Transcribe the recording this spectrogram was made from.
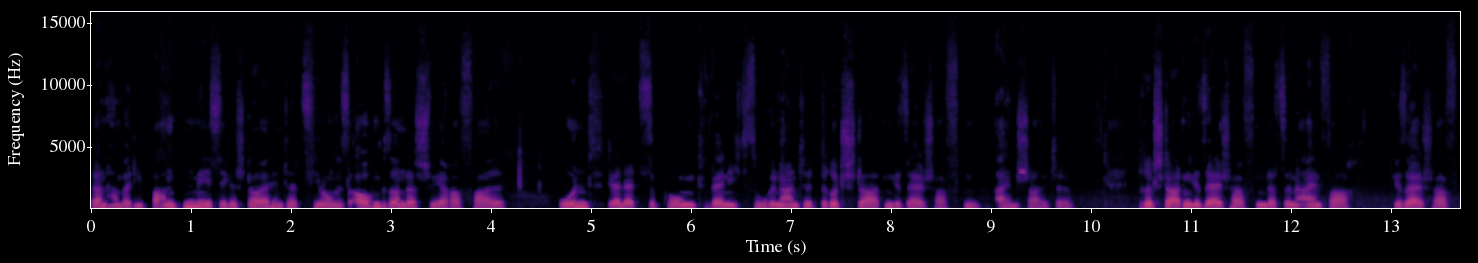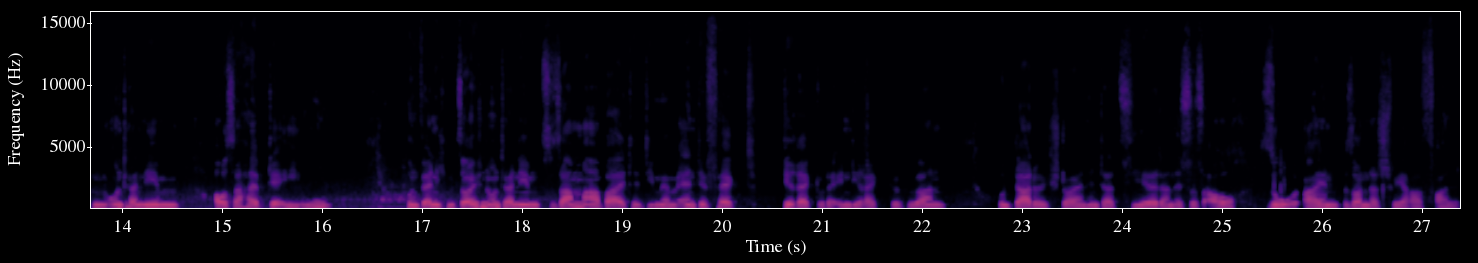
Dann haben wir die bandenmäßige Steuerhinterziehung, ist auch ein besonders schwerer Fall. Und der letzte Punkt, wenn ich sogenannte Drittstaatengesellschaften einschalte. Drittstaatengesellschaften, das sind einfach Gesellschaften, Unternehmen außerhalb der EU. Und wenn ich mit solchen Unternehmen zusammenarbeite, die mir im Endeffekt direkt oder indirekt gehören, und dadurch Steuern hinterziehe, dann ist es auch so ein besonders schwerer Fall.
